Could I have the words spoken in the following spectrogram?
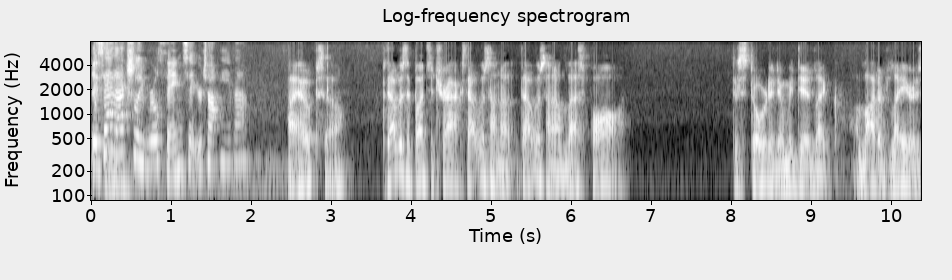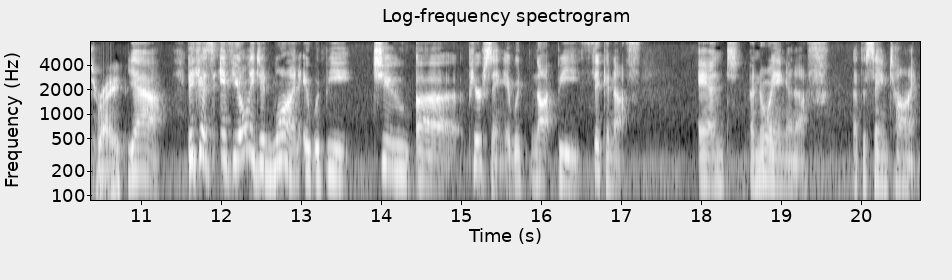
Is that actually real things that you're talking about? I hope so. But that was a bunch of tracks. That was on a that was on a Les Paul, distorted, and we did like a lot of layers, right? Yeah, because if you only did one, it would be too uh, piercing. It would not be thick enough and annoying enough at the same time.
